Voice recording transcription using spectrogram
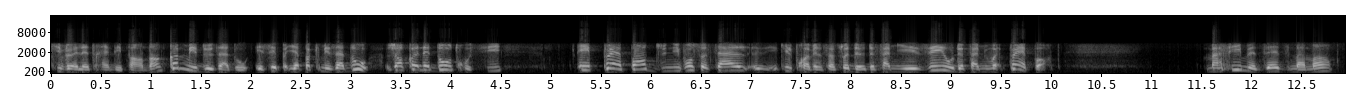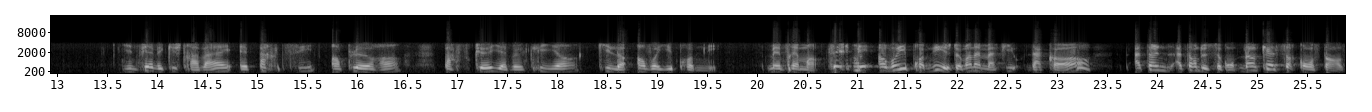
qui veulent être indépendants, comme mes deux ados. Et il n'y a pas que mes ados, j'en connais d'autres aussi. Et peu importe du niveau social euh, qu'ils proviennent, que ce soit de, de famille aisée ou de famille, peu importe. Ma fille me disait, dit, maman, il y a une fille avec qui je travaille, est partie en pleurant parce qu'il y avait un client qui l'a envoyé promener. Mais vraiment, mais envoyé promener, et je demande à ma fille, d'accord, attends, attends deux secondes, dans quelles circonstances?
